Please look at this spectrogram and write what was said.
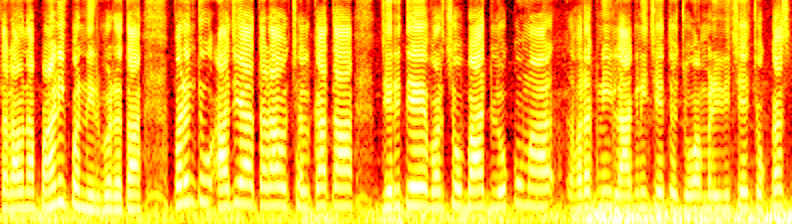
તળાવના પાણી પર નિર્ભર હતા. પરંતુ આજે આ તળાવ છલકાતા જે રીતે વર્ષો બાદ લોકોમાં હરકની લાગણી છે તે જોવા મળી રહી છે. ચોક્કસ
